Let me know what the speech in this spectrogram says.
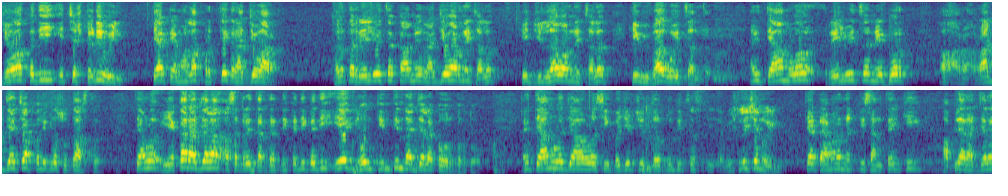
जेव्हा कधी याचं स्टडी होईल त्या टायमाला प्रत्येक राज्यवार खरं तर रेल्वेचं काम हे राज्यवार नाही चालत हे जिल्हावार नाही चालत हे विभाग वाईज चालतं. आणि त्यामुळं रेल्वेचं नेटवर्क राज्याच्या पलीकडं सुद्धा असतं. त्यामुळं एका राज्याला असं गृहीत धरतात नाही. कधी कधी एक दोन तीन तीन राज्याला कव्हर करतो. आणि त्यामुळं ज्यावेळेस ही बजेटची तरतुदीचं विश्लेषण होईल त्या टायमाला नक्की सांगता येईल की आपल्या राज्याला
